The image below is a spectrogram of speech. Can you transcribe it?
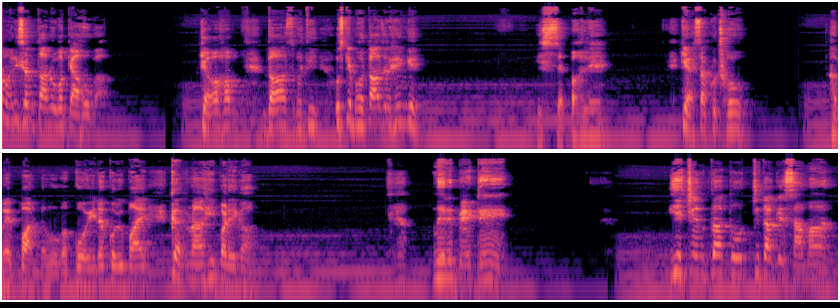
हमारी संतानों का क्या होगा? क्या हम दासवती उसके मोहताज रहेंगे? इससे पहले कि ऐसा कुछ हो, हमें पांडवों का कोई ना कोई उपाय करना ही पड़ेगा। मेरे बेटे, ये चिंता तो चिता के सामान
